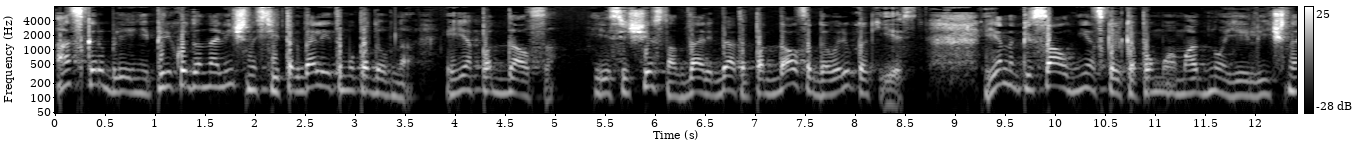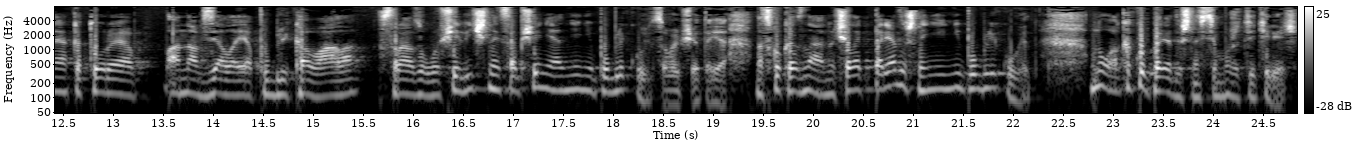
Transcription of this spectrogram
оскорблений, перехода на личности и так далее и тому подобное. И я поддался. Если честно, да, ребята, поддался, говорю как есть. Я написал несколько, по-моему, одно ей личное, которое она взяла и опубликовала сразу. Вообще личные сообщения, они не публикуются вообще-то я, насколько знаю. Но человек порядочный не, не публикует. Ну, о какой порядочности может идти речь?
